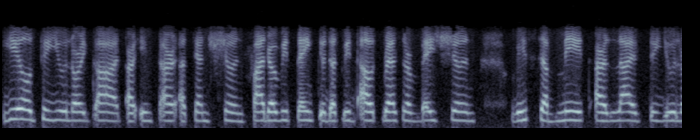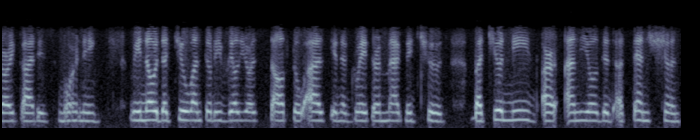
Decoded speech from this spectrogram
yield to you, Lord God, our entire attention. Father, we thank you that without reservation, we submit our lives to you, Lord God, this morning. We know that you want to reveal yourself to us in a greater magnitude, but you need our unyielded attention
